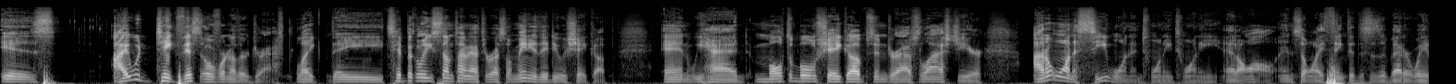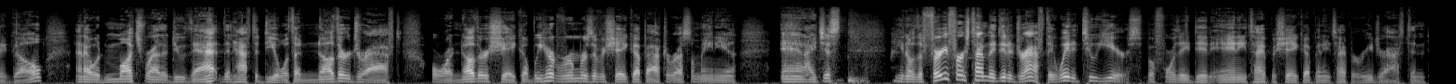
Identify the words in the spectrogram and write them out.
is I would take this over another draft. Like they typically, sometime after WrestleMania, they do a shakeup, and we had multiple shakeups and drafts last year. I don't want to see one in 2020 at all. And so I think that this is a better way to go. And I would much rather do that than have to deal with another draft or another shakeup. We heard rumors of a shakeup after WrestleMania. And I just, you know, the very first time they did a draft, they waited two years before they did any type of shakeup, any type of redraft. And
